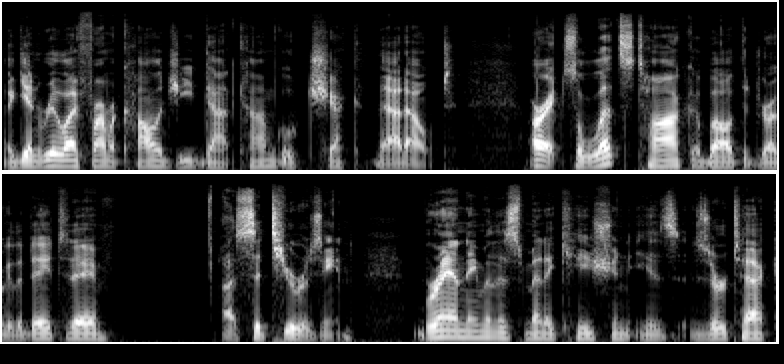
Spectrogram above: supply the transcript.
again, reallifepharmacology.com. Go check that out. All right, so let's talk about the drug of the day today uh, cetirizine. Brand name of this medication is Zyrtec.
